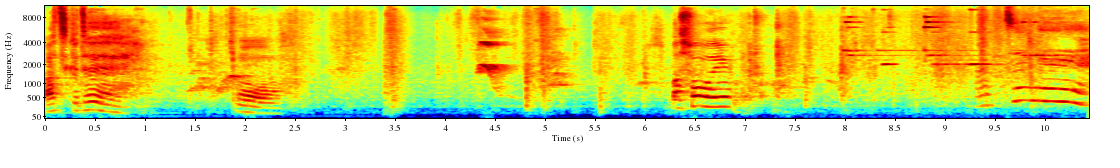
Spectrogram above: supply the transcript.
暑くてもうあそういう暑いね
